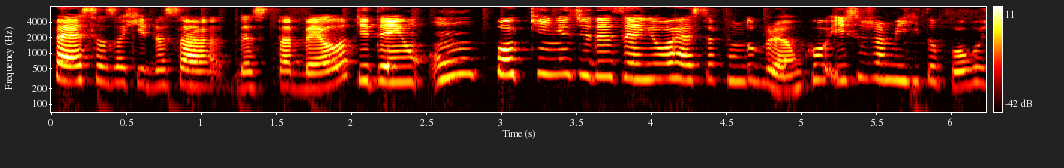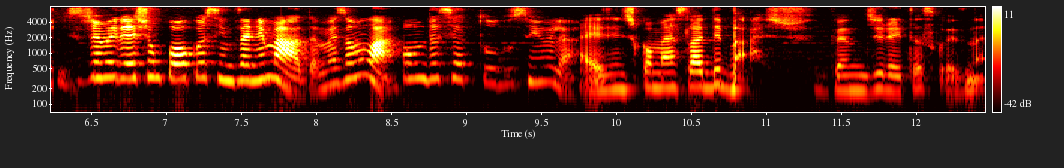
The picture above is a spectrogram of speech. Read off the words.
peças aqui dessa, dessa tabela que tem um pouquinho de desenho e o resto é fundo branco. Isso já me irrita um pouco, isso já me deixa um pouco assim desanimada. Mas vamos lá, vamos descer tudo sem olhar. Aí a gente começa lá de baixo, vendo direito as coisas, né?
